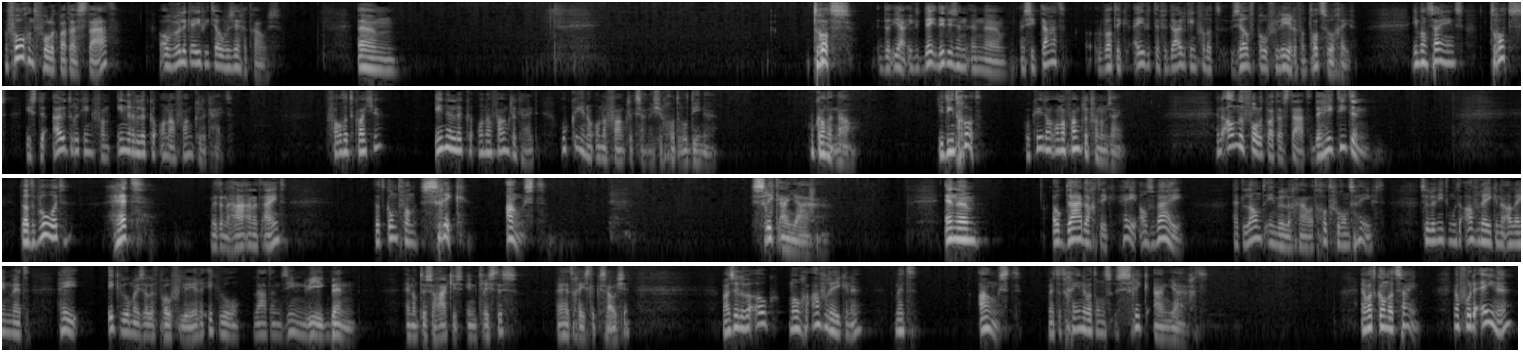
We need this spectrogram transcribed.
Een volgend volk wat daar staat. Over wil ik even iets over zeggen trouwens. Um, trots. ja, ik, dit is een, een, eh, een citaat wat ik even ter verduidelijking van het zelfprofileren van trots wil geven. Iemand zei eens, trots is de uitdrukking van innerlijke onafhankelijkheid. Valt het kwartje? Innerlijke onafhankelijkheid. Hoe kun je nou onafhankelijk zijn als je God wil dienen? Hoe kan het nou? Je dient God. Hoe kun je dan onafhankelijk van hem zijn? Een ander volk wat daar staat, de Hethieten. Dat woord, het, met een H aan het eind, dat komt van schrik, angst. Schrik aanjagen. En uh, ook daar dacht ik, hé, hey, als wij het land in willen gaan wat God voor ons heeft, zullen we niet moeten afrekenen alleen met, hé, hey, ik wil mijzelf profileren, ik wil laten zien wie ik ben. En dan tussen haakjes in Christus, het geestelijke sausje. Maar zullen we ook mogen afrekenen met angst, met hetgene wat ons schrik aanjaagt. En wat kan dat zijn? Nou, voor de ene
